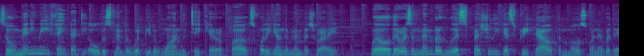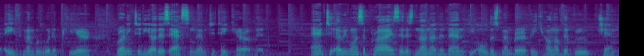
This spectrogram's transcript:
So many may think that the oldest member would be the one who take care of bugs for the younger members, right? Well, there is a member who especially gets freaked out the most whenever the 8th member would appear, running to the others asking them to take care of it. And to everyone's surprise, it is none other than the oldest member, the young of the group, Jin.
